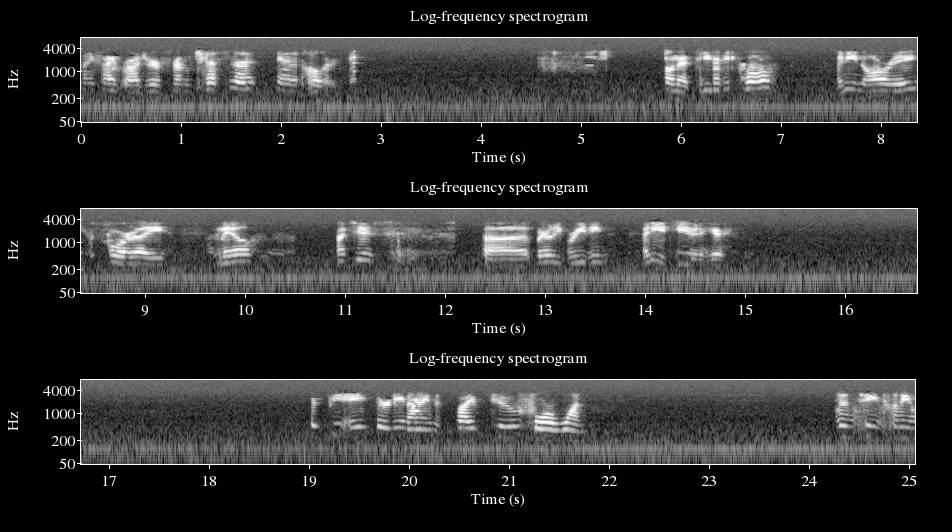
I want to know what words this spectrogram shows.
825 Roger from Chestnut and Pollard. on that TV call, I need an RA for a male, conscious, uh, barely breathing. I need a T unit here. 5839 5241. 1921,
